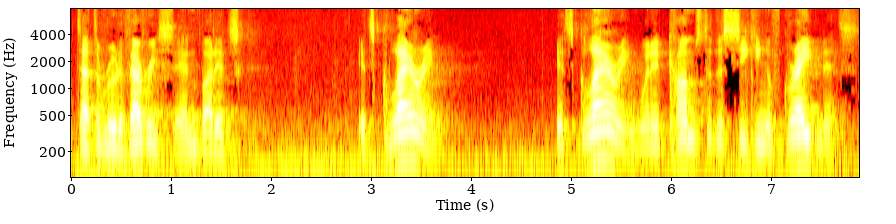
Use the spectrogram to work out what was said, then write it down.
It's at the root of every sin, but it's, it's glaring it's glaring when it comes to the seeking of greatness.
